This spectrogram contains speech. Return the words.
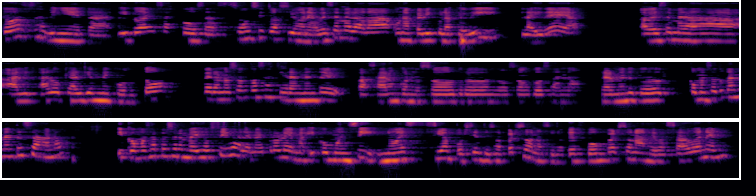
todas esas viñetas y todas esas cosas son situaciones. A veces me la da una película que vi, la idea, a veces me la da al- algo que alguien me contó, pero no son cosas que realmente pasaron con nosotros, no son cosas, no. Realmente todo comenzó totalmente sano y como esa persona me dijo, sí, vale, no hay problema, y como en sí no es 100% esa persona, sino que fue un personaje basado en él,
